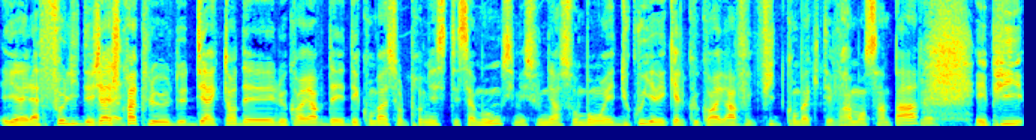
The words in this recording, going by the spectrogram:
il y avait la folie déjà. Je crois que le, directeur, des, le chorégraphe des, combats sur le premier, c'était Samung, si mes souvenirs sont bons. Et du coup, il y avait quelques chorégraphies de combat qui étaient vraiment sympas. Et puis,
